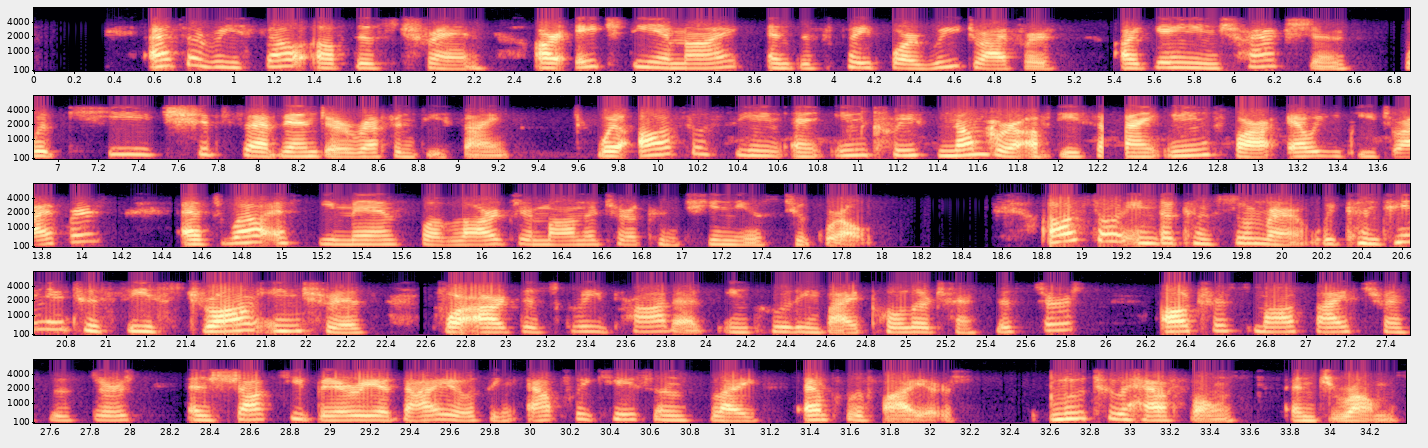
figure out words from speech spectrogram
As a result of this trend, our HDMI and DisplayPort redrivers are gaining traction with key chipset vendor reference designs. We're also seeing an increased number of design-ins for our LED drivers, as well as demand for larger monitor continues to grow. Also in the consumer, we continue to see strong interest for our discrete products, including bipolar transistors, ultra-small size transistors, and Schottky barrier diodes in applications like amplifiers, Bluetooth headphones, and drums.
